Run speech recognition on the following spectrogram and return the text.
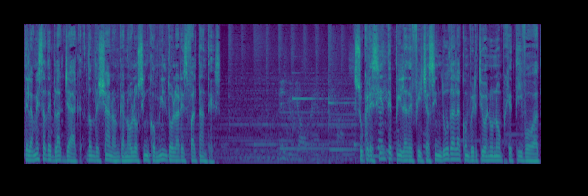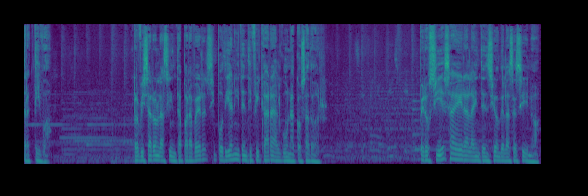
de la mesa de Blackjack donde Shannon ganó los 5 mil dólares faltantes. Su creciente pila de fichas sin duda la convirtió en un objetivo atractivo. Revisaron la cinta para ver si podían identificar a algún acosador. Pero si esa era la intención del asesino,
